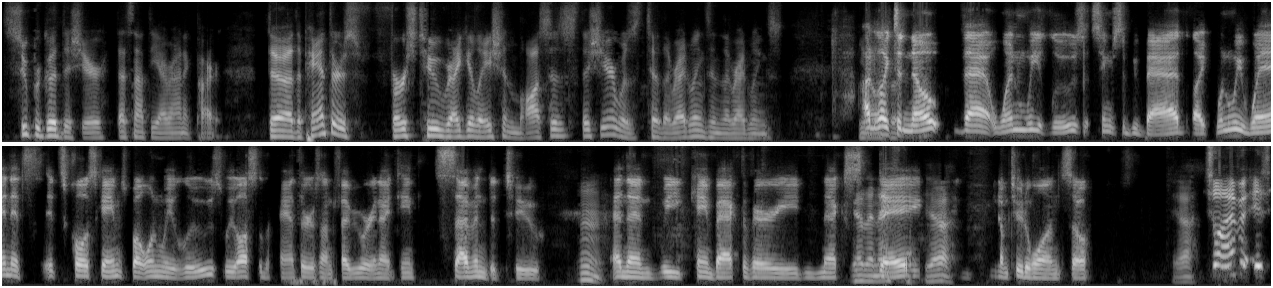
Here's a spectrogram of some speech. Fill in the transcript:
super good this year. That's not the ironic part. The the Panthers' first two regulation losses this year was to the Red Wings and the Red Wings. I'd know, like but, to note that when we lose, it seems to be bad. Like when we win, it's it's close games, but when we lose, we lost to the Panthers on February nineteenth, seven to two, hmm. and then we came back the very next yeah, the next, day. Yeah, beat them two to one. So, yeah. So I have is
